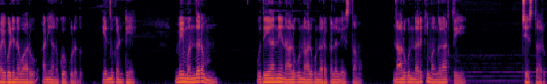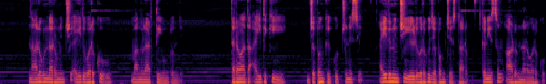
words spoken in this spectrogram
పైబడినవారు అని అనుకోకూడదు. ఎందుకంటే మేమందరం ఉదయాన్నే నాలుగు నాలుగున్నర కల్లా లేస్తాము. నాలుగున్నరకి మంగళారతి చేస్తారు. నాలుగున్నర నుంచి ఐదు వరకు మంగళారతి ఉంటుంది. తర్వాత ఐదుకి జపంకి కూర్చునేసి ఐదు నుంచి ఏడు వరకు జపం చేస్తారు. కనీసం ఆరున్నర వరకు.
